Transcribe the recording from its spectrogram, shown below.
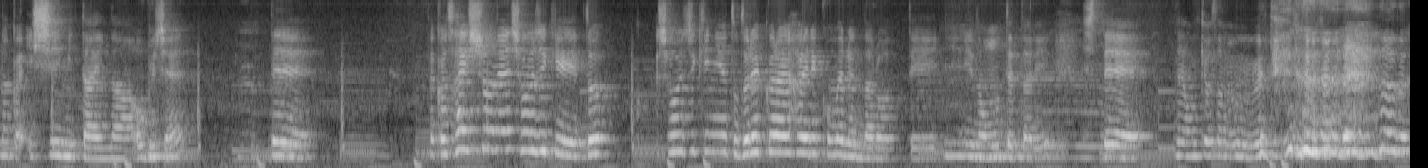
なんか石みたいなオブジェ、でだから最初ね正直ど正直に言うとどれくらい入り込めるんだろうっていうのを思ってたりして、ね、音響さんもうんうんって。そうそう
